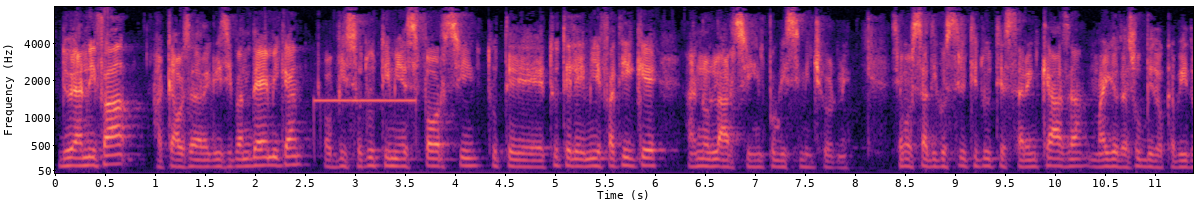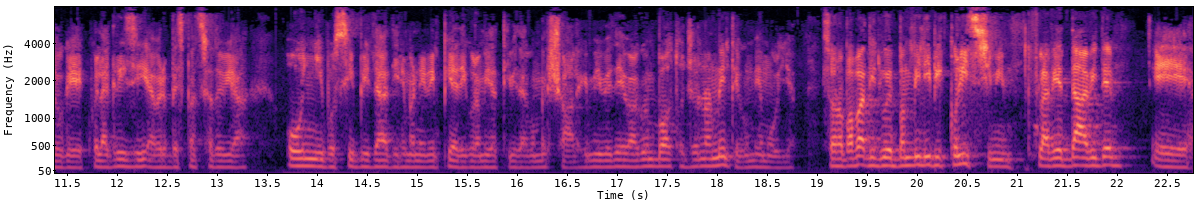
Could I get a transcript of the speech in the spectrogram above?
Due anni fa, a causa della crisi pandemica, ho visto tutti i miei sforzi, tutte, tutte, le mie fatiche annullarsi in pochissimi giorni. Siamo stati costretti tutti a stare in casa, ma io da subito ho capito che quella crisi avrebbe spazzato via ogni possibilità di rimanere in piedi con la mia attività commerciale, che mi vedeva coinvolto giornalmente con mia moglie. Sono papà di due bambini piccolissimi, Flavio e Davide, e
